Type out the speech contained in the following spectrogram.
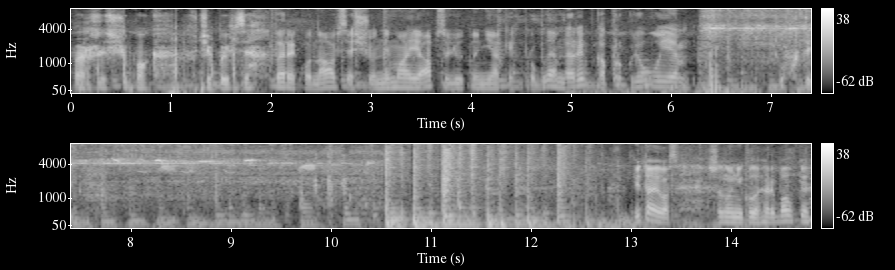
Перший щупак вчепився. Переконався, що немає абсолютно ніяких проблем. Рибка прокльовує. Ух ти! Вітаю вас, шановні колеги рибалки.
